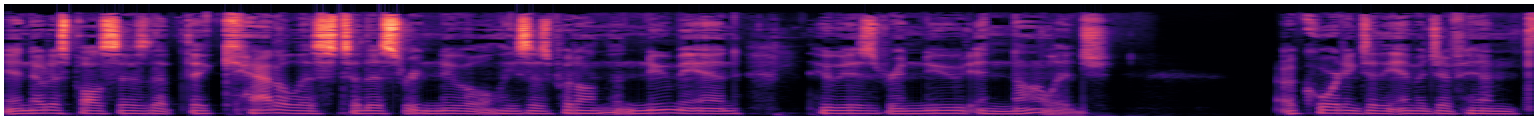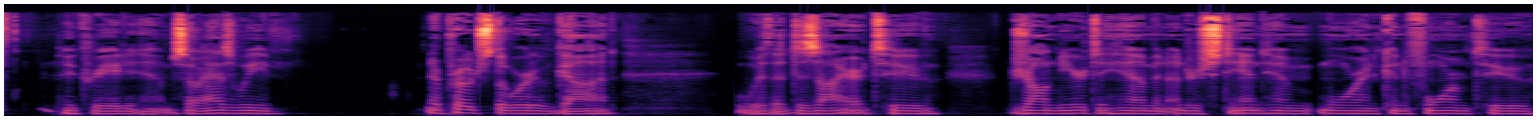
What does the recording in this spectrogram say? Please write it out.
And notice Paul says that the catalyst to this renewal, he says, put on the new man who is renewed in knowledge according to the image of him who created him. So as we approach the word of God with a desire to draw near to him and understand him more and conform to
